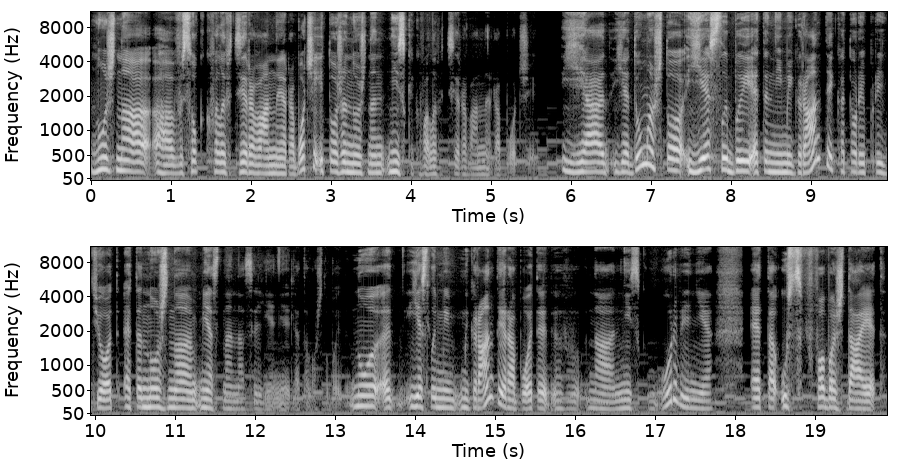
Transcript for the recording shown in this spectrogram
нужно а, высококвалифицированные рабочие и тоже нужно низкоквалифицированные рабочие. Я, я думаю, что если бы это не мигранты, которые придет, это нужно местное население для того, чтобы... Но э, если мигранты работают на низком уровне, это освобождает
